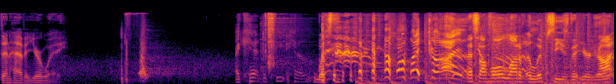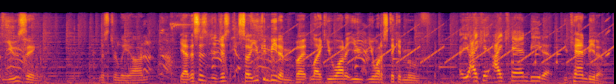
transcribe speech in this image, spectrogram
then have it your way. I can't defeat him. What's oh my god! That's a whole lot of ellipses that you're not using, Mr. Leon. Yeah, this is just so you can beat him, but like you want it, you you want to stick and move. I, I can I can beat him. You can beat him.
